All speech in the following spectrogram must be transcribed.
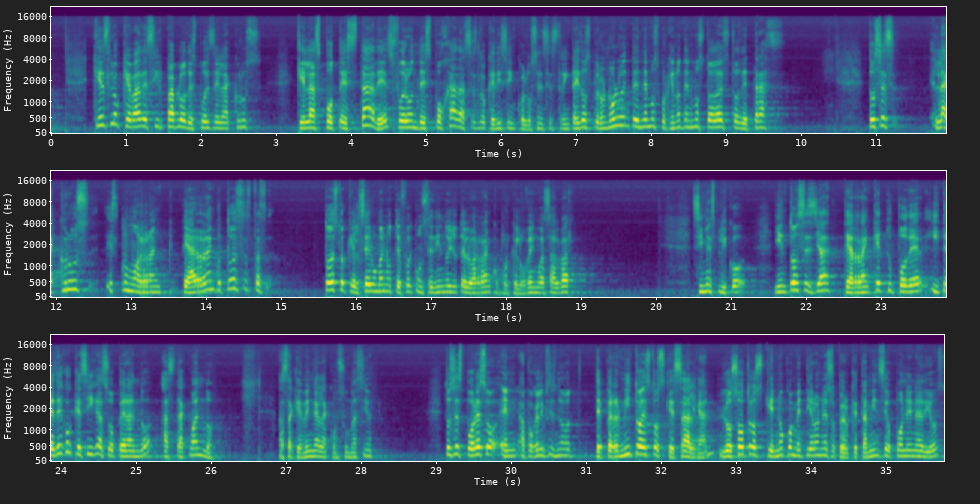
¿Qué es lo que va a decir Pablo después de la cruz? Que las potestades fueron despojadas, es lo que dice en Colosenses 32, pero no lo entendemos porque no tenemos todo esto detrás. Entonces, la cruz es como te arranco, todas estas, todo esto que el ser humano te fue concediendo, yo te lo arranco porque lo vengo a salvar. ¿Sí me explicó? Y entonces ya te arranqué tu poder y te dejo que sigas operando. ¿Hasta cuándo? Hasta que venga la consumación. Entonces, por eso en Apocalipsis 9 te permito a estos que salgan, los otros que no cometieron eso, pero que también se oponen a Dios,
